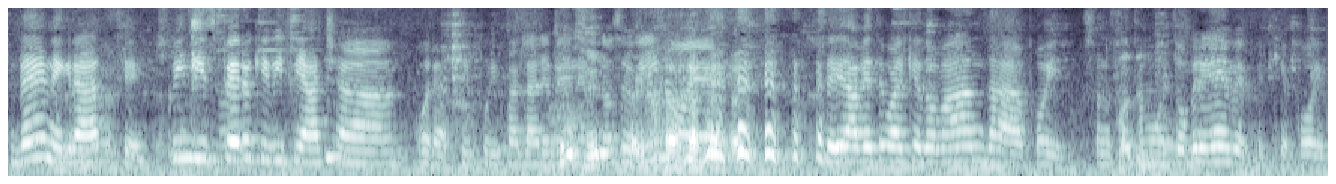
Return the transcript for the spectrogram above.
Bene, grazie. Quindi spero che vi piaccia. Ora se puoi parlare bene Sì, del nostro vino e se avete qualche domanda, poi sono stata molto breve perché poi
